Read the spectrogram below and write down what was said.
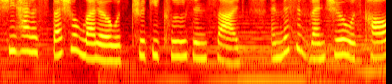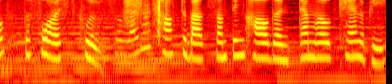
She had a special letter with tricky clues inside, and this adventure was called The Forest Clues. The letter talked about something called an emerald canopy,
